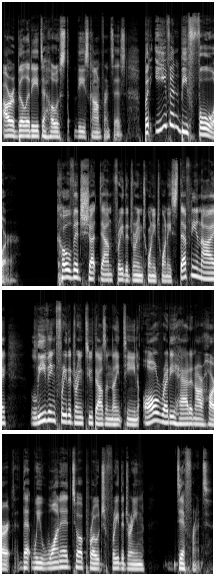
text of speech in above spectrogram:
our ability to host these conferences. But even before COVID shut down Free the Dream 2020. Stephanie and I leaving Free the Dream 2019 already had in our heart that we wanted to approach Free the Dream different.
